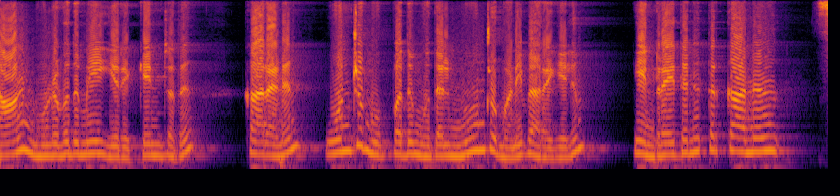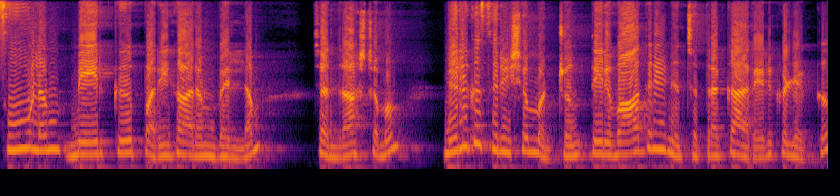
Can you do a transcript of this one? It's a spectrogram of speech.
நாள் முழுவதுமே இருக்கின்றது. கரணன் ஒன்று முப்பது முதல் மூன்று மணி வரையிலும் இன்றைய தினத்திற்கான சூளம் மேற்கு பரிகாரம் வெள்ளம் சந்திராஷ்டமம் மிருகசிரிஷம் மற்றும் திருவாதிரை நட்சத்திரக்காரர்களுக்கு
